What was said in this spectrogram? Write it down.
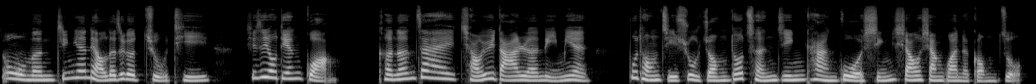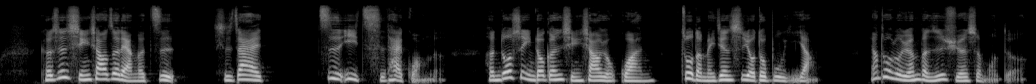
那我们今天聊的这个主题其实有点广，可能在巧遇达人里面不同集数中都曾经看过行销相关的工作。可是“行销”这两个字实在字义词太广了，很多事情都跟行销有关，做的每件事又都不一样。杨朵朵原本是学什么的？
